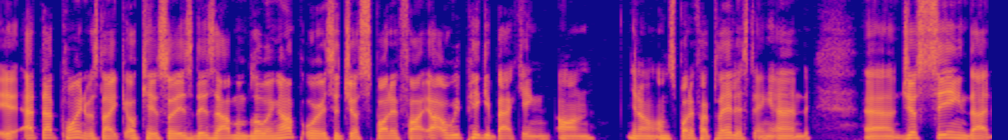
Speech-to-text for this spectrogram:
it, at that point, it was like, okay, so is this album blowing up, or is it just Spotify? Are we piggybacking on, you know, on Spotify playlisting? And uh, just seeing that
